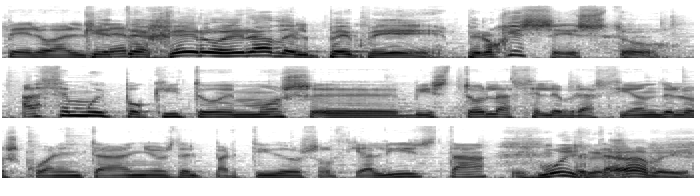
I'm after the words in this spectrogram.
Pero al que ver- Tejero era del PPE. ¿Pero qué es esto? Hace muy poquito hemos eh, visto la celebración de los 40 años del Partido Socialista. Es muy Tal, grave.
